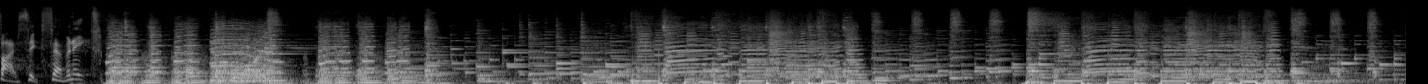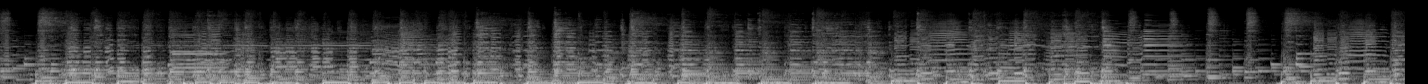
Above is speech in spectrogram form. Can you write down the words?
five, six, seven, eight. Música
